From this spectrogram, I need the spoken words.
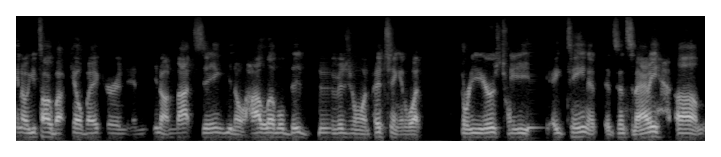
you know, you talk about Cael Baker, and, and you know, not seeing you know high level Division One pitching in what three years, 2018 at, at Cincinnati. Um,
